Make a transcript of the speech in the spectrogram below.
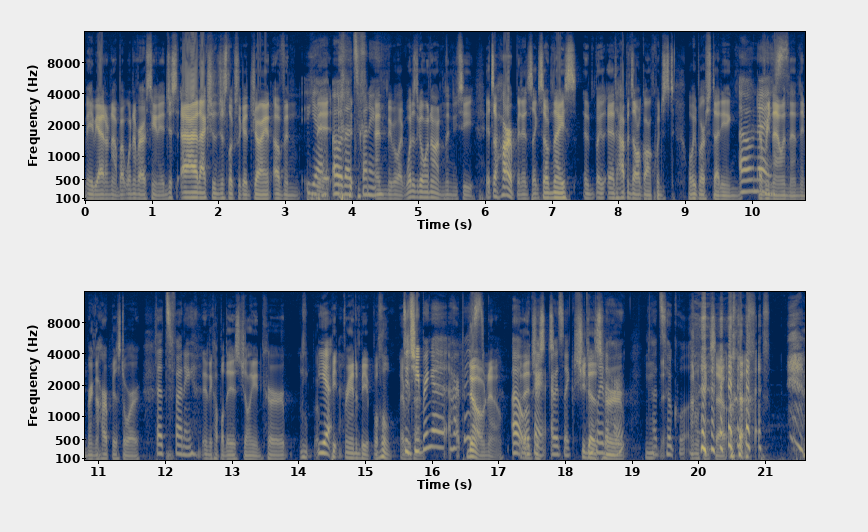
Maybe I don't know, but whenever I've seen it, it just ah, it actually just looks like a giant oven. Yeah. Oh, that's funny. and people are like, "What is going on?" And then you see it's a harp, and it's like so nice. And it happens at Algonquin just while people are studying. Oh, nice. Every now and then they bring a harpist, or that's funny. in a couple of days, Jillian Kerr. Yeah. pe- random people. Did she bring a harpist? No, no. Oh, It okay. just- I was like, she does play the her. harp? That's so cool. I don't think so.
